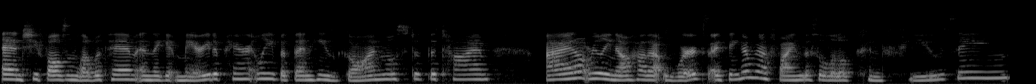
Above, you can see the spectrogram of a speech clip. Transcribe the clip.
And she falls in love with him and they get married apparently, but then he's gone most of the time. I don't really know how that works. I think I'm going to find this a little confusing.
